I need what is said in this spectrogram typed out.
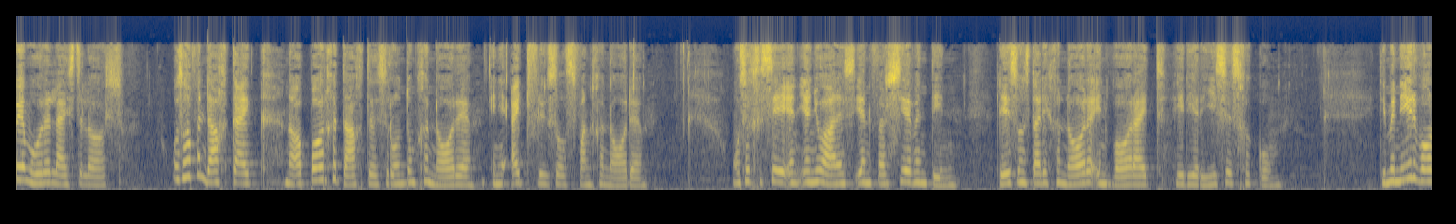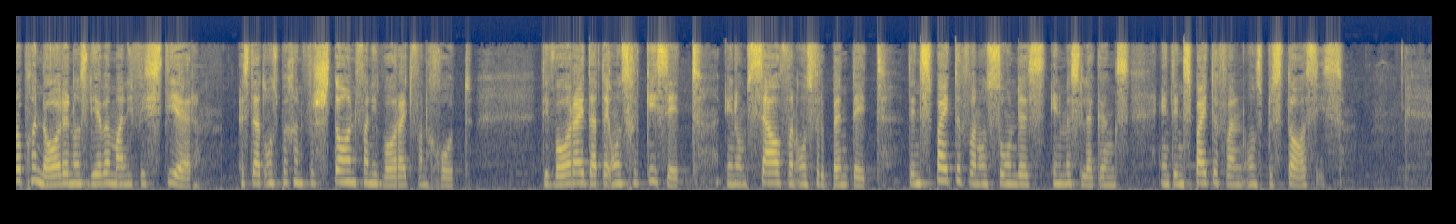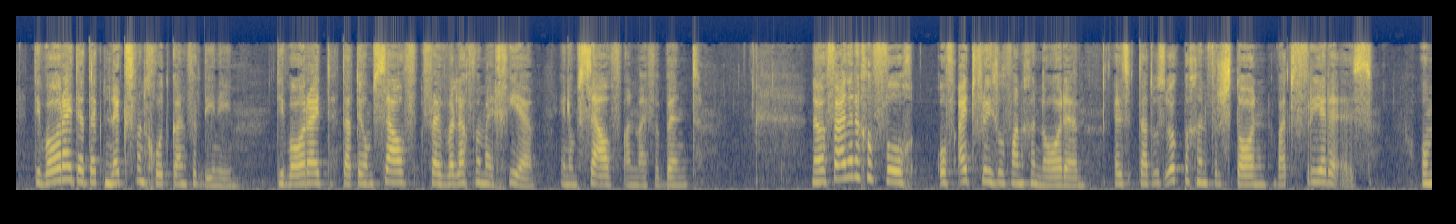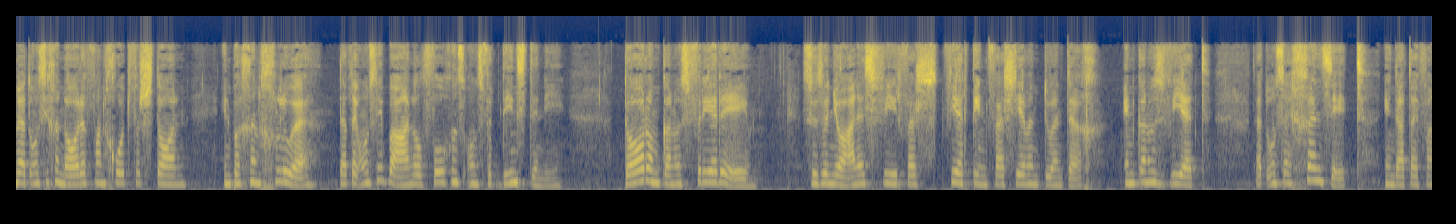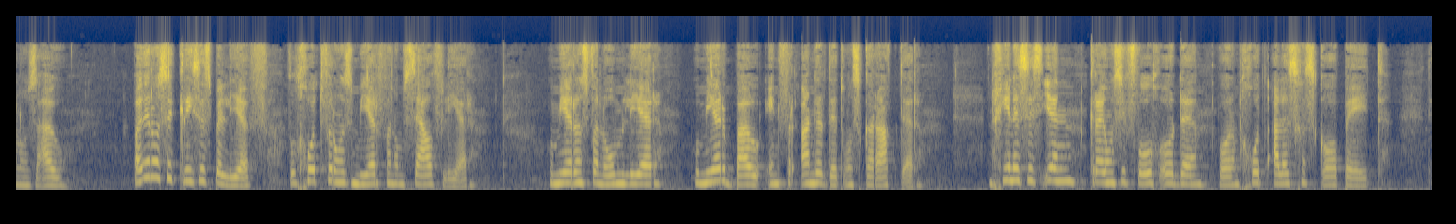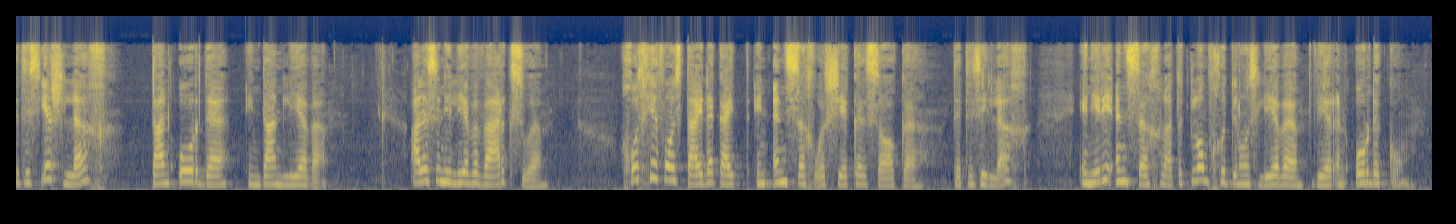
Goeiemôre luisteraars. Ons gaan vandag kyk na 'n paar gedagtes rondom genade en die uitvloeisels van genade. Ons het gesê in 1 Johannes 1:17 lees ons dat die genade en waarheid het deur Jesus gekom. Die manier waarop genade in ons lewe manifesteer, is dat ons begin verstaan van die waarheid van God. Die waarheid dat hy ons gekies het en homself aan ons verbind het, ten spyte van ons sondes en mislukkings en ten spyte van ons prestasies. Die waarheid dat ek niks van God kan verdien nie. Die waarheid dat hy homself vrywillig vir my gee en homself aan my verbind. Nou 'n verdere gevolg of uitvloeisel van genade is dat ons ook begin verstaan wat vrede is. Omdat ons die genade van God verstaan en begin glo dat hy ons nie behandel volgens ons verdienste nie. Daarom kan ons vrede hê, soos in Johannes 4 vers 14 vers 27 en kan ons weet dat ons sy guns het en dat hy van ons hou. Wanneer ons 'n krisis beleef, wil God vir ons meer van homself leer. Hoe meer ons van hom leer, hoe meer bou en verander dit ons karakter. In Genesis 1 kry ons die volgorde waarin God alles geskape het. Dit is eers lig, dan orde en dan lewe. Alles in die lewe werk so. God gee vir ons duidelikheid en insig oor sekere sake. Dit is die lig en hierdie insig laat 'n klomp goed in ons lewe weer in orde kom.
